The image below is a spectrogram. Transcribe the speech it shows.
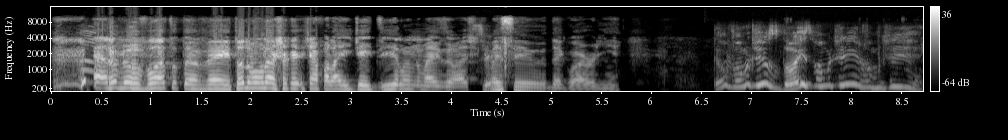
era o meu voto também. Todo mundo achou que a gente ia falar J. Dillon, mas eu acho Sim. que vai ser o DeGuara. Então vamos de os dois, vamos de. Vamos de.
